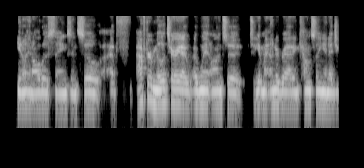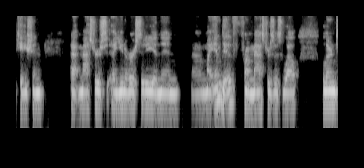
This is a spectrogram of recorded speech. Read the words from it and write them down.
you know, and all those things. And so after military, I, I, went on to to get my undergrad in counseling and education at Masters uh, University, and then uh, my MDiv from Masters as well. Learned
